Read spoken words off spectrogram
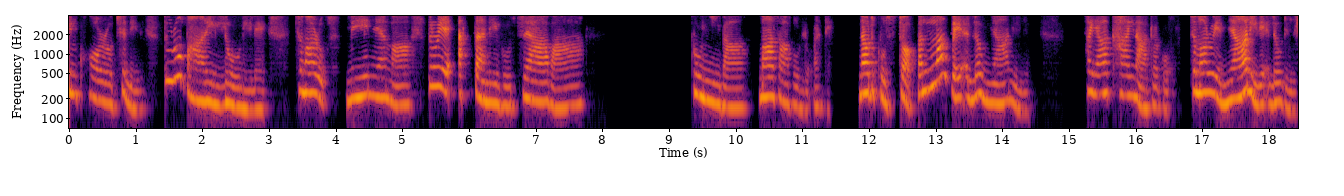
inquire ဖြစ်နေလဲသူတို့ဘာတွေလိုနေလဲကျမတို့မေးမြန်းပါသူတို့ရဲ့အတန်တွေကိုကြားပါကူညီပါမဆာဖို့လိုအပ်တယ်နောက်တစ်ခု stop ဘလောက်ပဲအလုပ်များနေလဲဖျားခိုင်းတာအတွက်ကိုကျမတို့ရဲ့များနေတဲ့အလုပ်တွေကို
